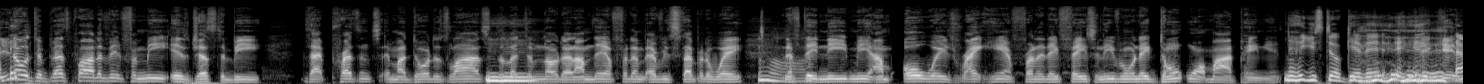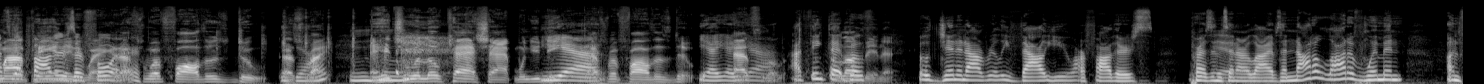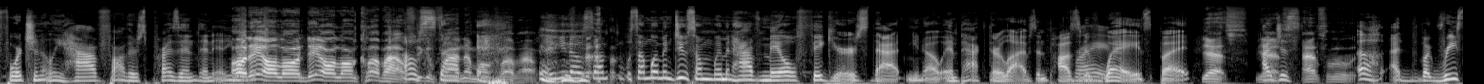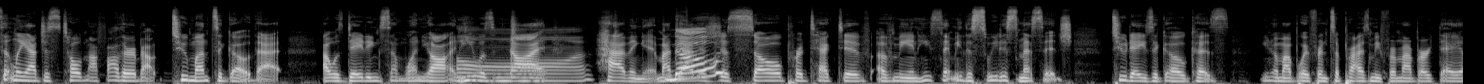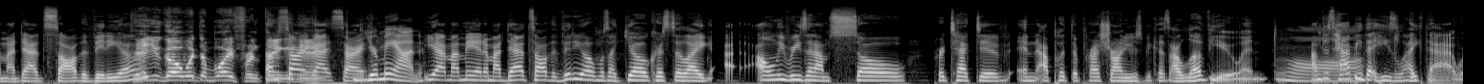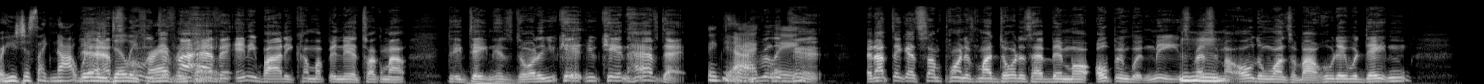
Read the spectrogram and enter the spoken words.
You know what the best part of it for me is just to be that presence in my daughter's lives to Mm-hmm. let them know that I'm there for them every step of the way. And if they need me, I'm always right here in front of their face. And even when they don't want my opinion, You still give it. they get That's my what fathers opinion are for. That's what fathers do. That's Yeah. right. And hit you a little cash app when you need Yeah. it. That's what fathers do. Yeah, yeah, Absolutely. yeah. I think that love both both Jen and I really value our father's presence in our lives, and not a lot of women, unfortunately, have fathers present. And, and, you Oh, know, they all on they all on Clubhouse. Oh, you can stop. find them on Clubhouse. and, you know, some some women do. Some women have male figures that you know impact their lives in positive Right. ways, but. Yes, I just- absolutely. Ugh, I, like recently, I just told my father about two months ago that I was dating someone, y'all, and he was not having it. My dad is just so protective of me, and he sent me the sweetest message two days ago because you know my boyfriend surprised me for my birthday, and my dad saw the video. there you go with the boyfriend thing I'm sorry, again. guys. Sorry. Your man. Yeah, my man and my dad saw the video and was like, "Yo, Krista, like, only reason I'm so protective and I put the pressure on you is because I love you." And I'm just happy that he's like that, where he's just like not Yeah, willy dilly absolutely. for Just everything. not having anybody come up in there talking about they dating his daughter. You can't you can't have that. Exactly. You really can't. And I think at some point, if my daughters had been more open with me, Mm-hmm. especially my older ones, about who they were dating,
